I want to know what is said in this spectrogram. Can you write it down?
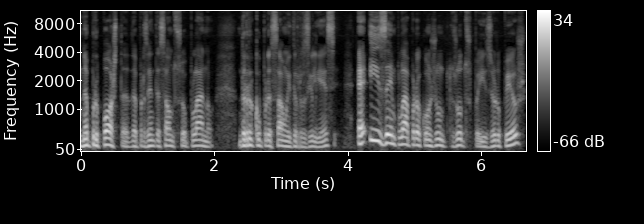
na proposta da apresentação do seu plano de recuperação e de resiliência, é exemplar para o conjunto dos outros países europeus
